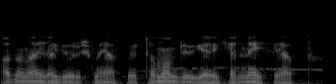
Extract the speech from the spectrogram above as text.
Adana'yla görüşme yapıyor. Tamam diyor gereken neyse yaptık.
